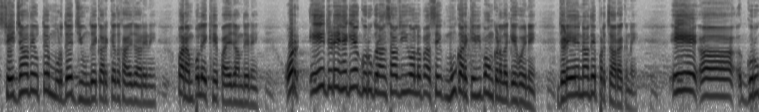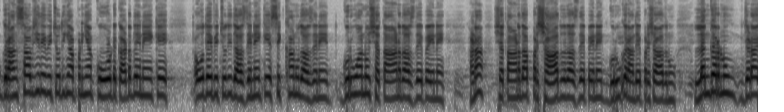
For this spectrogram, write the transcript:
ਸਟੇਜਾਂ ਦੇ ਉੱਤੇ ਮੁਰਦੇ ਜਿਉਂਦੇ ਕਰਕੇ ਦਿਖਾਏ ਜਾ ਰਹੇ ਨੇ, ਭਰਮ ਭੁਲੇਖੇ ਪਾਏ ਜਾਂਦੇ ਨੇ। ਔਰ ਇਹ ਜਿਹੜੇ ਹੈਗੇ ਆ ਗੁਰੂ ਗ੍ਰੰਥ ਸਾਹਿਬ ਜੀ ਵਾਲੇ ਪਾਸੇ ਮੂੰਹ ਕਰਕੇ ਵੀ ਭੌਂਕਣ ਲੱਗੇ ਹੋਏ ਨੇ, ਜਿਹੜੇ ਇਹਨਾਂ ਦੇ ਪ੍ਰਚਾਰਕ ਨੇ। ਇਹ ਗੁਰੂ ਗ੍ਰੰਥ ਸਾਹਿਬ ਜੀ ਦੇ ਵਿੱਚ ਉਹਦੀਆਂ ਆਪਣੀਆਂ ਕੋਟ ਕੱਢਦੇ ਨੇ ਕਿ ਉਹਦੇ ਵਿੱਚ ਉਹਦੀ ਦੱਸਦੇ ਨੇ ਕਿ ਸਿੱਖਾਂ ਨੂੰ ਦੱਸਦੇ ਨੇ, ਗੁਰੂਆਂ ਨੂੰ ਸ਼ੈਤਾਨ ਦੱਸਦੇ ਪਏ ਨੇ, ਹਨਾ? ਸ਼ੈਤਾਨ ਦਾ ਪ੍ਰਸ਼ਾਦ ਦੱਸਦੇ ਪਏ ਨੇ, ਗੁਰੂ ਘਰਾਂ ਦੇ ਪ੍ਰਸ਼ਾਦ ਨੂੰ, ਲੰਗਰ ਨੂੰ ਜਿਹੜਾ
